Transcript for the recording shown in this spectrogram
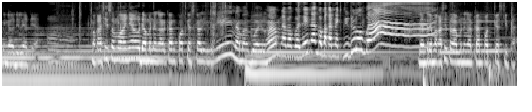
tinggal dilihat ya. Hmm. makasih semuanya udah mendengarkan podcast kali ini. Nama gue Ilham. Nama gue Zena gue makan McD dulu bye dan terima kasih telah mendengarkan podcast kita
